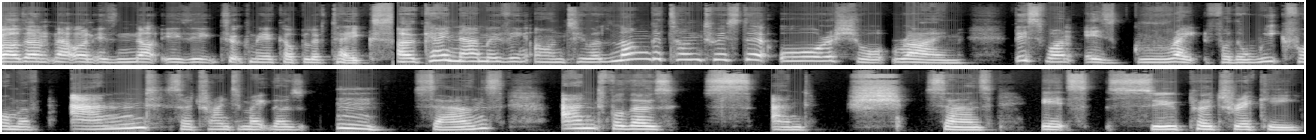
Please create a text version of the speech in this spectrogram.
Well done. That one is not easy. It took me a couple of takes. Okay, now moving on to a longer tongue twister or a short rhyme. This one is great for the weak form of and, so trying to make those mm sounds. And for those s and sh sounds, it's super tricky.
